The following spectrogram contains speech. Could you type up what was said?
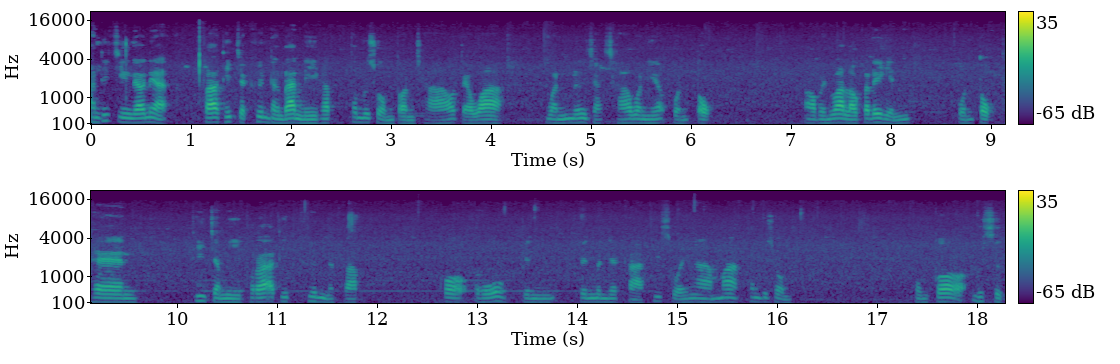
อันที่จริงแล้วเนี่ยพระอาทิตย์จะขึ้นทางด้านนี้ครับท่านผู้ชมตอนเช้า แต่ว่าวันเนื่องจากเช้าวันนี้ฝนตก เอาเป็นว่าเราก็ได้เห็นฝนตกแทนที่จะมีพระอาทิตย์ขึ้นนะครับ ก็โอ้เป็นเป็นบรรยากาศที่สวยงามมากท่านผู้ชม ผมก็รู้สึก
